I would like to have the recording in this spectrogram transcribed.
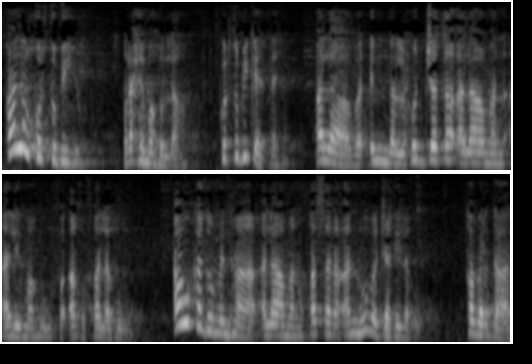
قال القرطبی رحمہ اللہ۔ قرطبی کہتے ہیں اللہ و ان الحجت علا من علمہ فاغفلہ، او قد منها علا من قصر عنہ وجہلہ خبردار،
